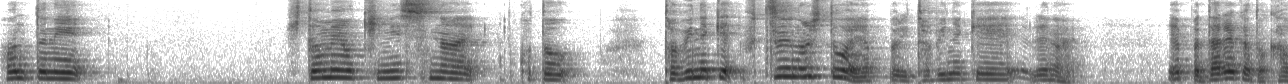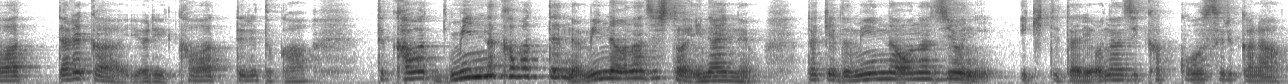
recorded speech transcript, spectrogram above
本当に人目を気にしないこと飛び抜け普通の人はやっぱり飛び抜けれない。やっぱ誰かと変わ誰かより変わってるとかで変わみんな変わってんのよ。みんな同じ人はいないのよ。だけどみんな同じように生きてたり同じ格好をするから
